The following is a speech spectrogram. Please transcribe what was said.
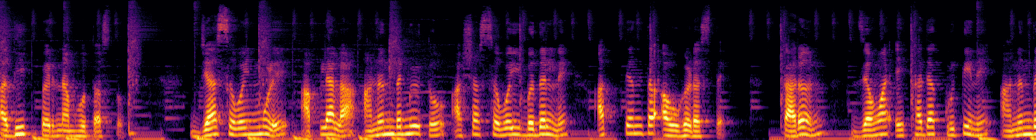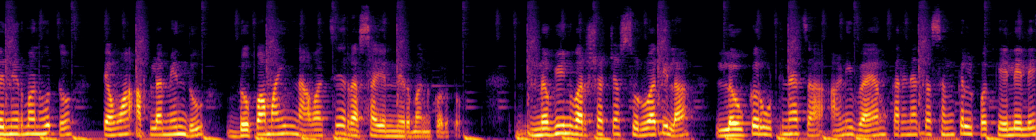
अधिक परिणाम होत असतो. ज्या सवयींमुळे आपल्याला आनंद मिळतो अशा सवयी बदलणे अत्यंत अवघड असते. कारण जेव्हा एखाद्या कृतीने आनंद निर्माण होतो तेव्हा आपला मेंदू डोपामाइन नावाचे रसायन निर्माण करतो. नवीन वर्षाच्या सुरुवातीला लवकर उठण्याचा आणि व्यायाम करण्याचा संकल्प केलेले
